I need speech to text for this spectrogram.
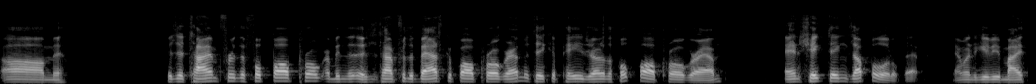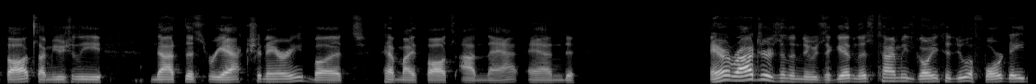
um is it time for the football program i mean is it time for the basketball program to take a page out of the football program and shake things up a little bit? I'm going to give you my thoughts. I'm usually not this reactionary but have my thoughts on that. And aaron rodgers in the news again this time he's going to do a four day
